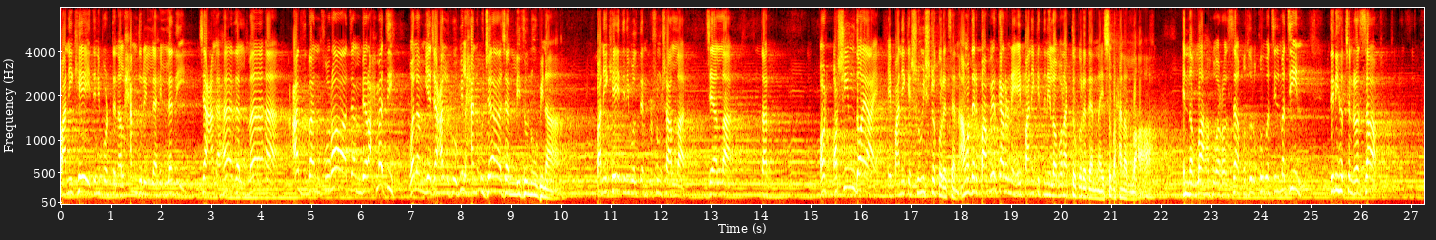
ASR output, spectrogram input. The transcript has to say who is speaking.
Speaker 1: পানি খেয়েই তিনি পড়তেন আলহামদুলিল্লাহ পানি খেয়েই তিনি বলতেন, প্রশংসা আল্লাহর, যে আল্লাহ তার অসীম দয়ায় এই পানিকে সুমিষ্ট করেছেন। আমাদের পাপের কারণে এই পানিকে তিনি লবণাক্ত করে দেন নাই। মাতিন। তিনি হচ্ছেন রাজ্জাক।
